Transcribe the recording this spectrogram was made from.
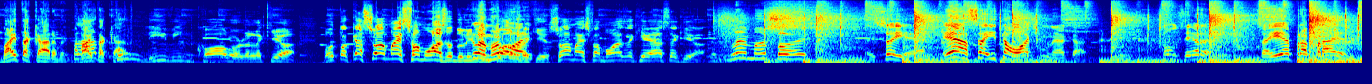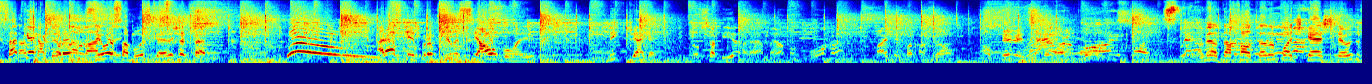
Baita cara, velho. Baita cara. Living Color, olha aqui, ó. Vou tocar só a mais famosa do Living Glamour Color Boy. aqui. Só a mais famosa que é essa aqui, ó. Glamour Boy. É isso aí, é. Essa aí tá ótimo, né, cara? Sonzeira. Isso aí é pra praia. Sabe Tá quem é o que produziu essa aí. música, Alexandre Fetter? Uh! Aliás, quem produziu esse álbum aí? Mick Jagger. Não sabia, é mesmo? Porra. Mais informação. Ô, meu, tá faltando um podcast teu e do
